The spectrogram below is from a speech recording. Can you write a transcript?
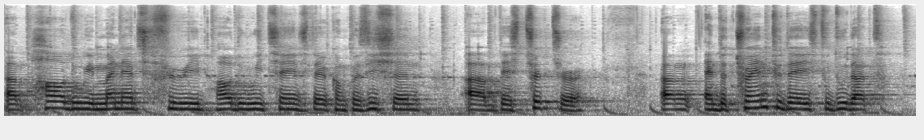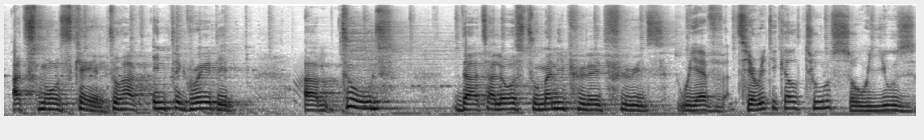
um, how do we manage fluid? How do we change their composition, um, their structure? Um, and the trend today is to do that at small scale, to have integrated um, tools that allows to manipulate fluids. We have theoretical tools, so we use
